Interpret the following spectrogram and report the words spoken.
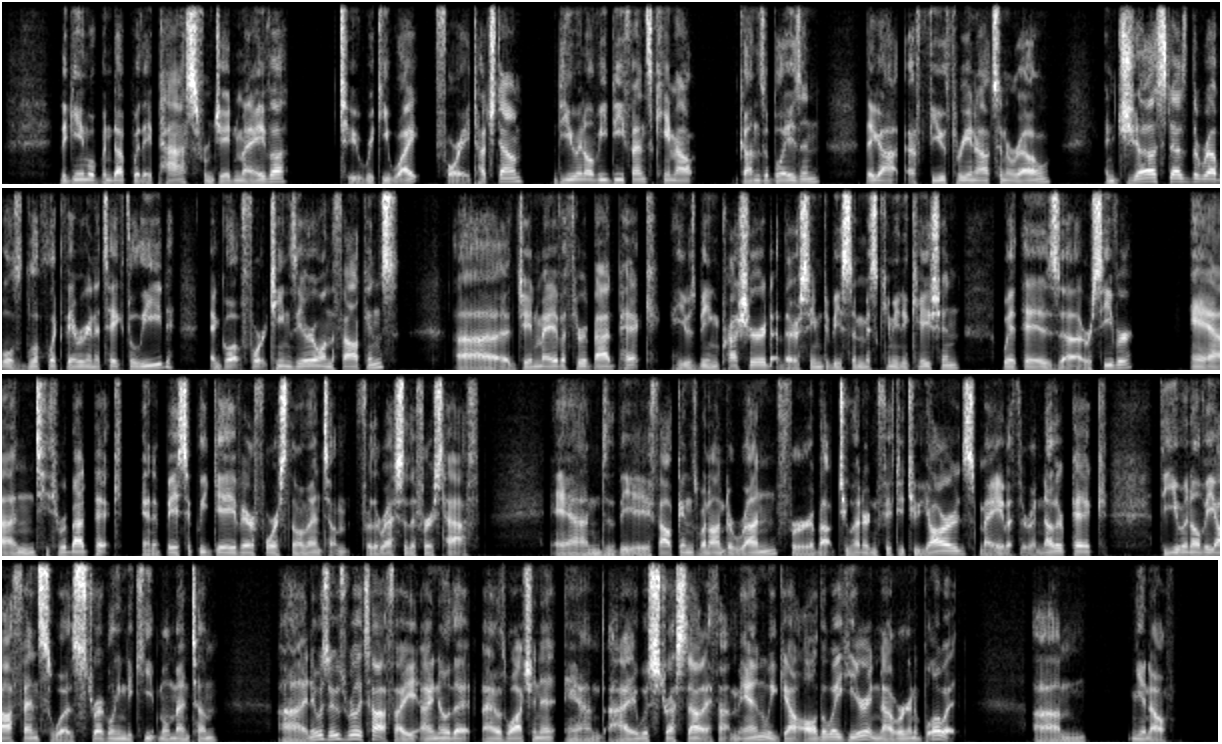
the game opened up with a pass from Jayden Maiava to Ricky White for a touchdown. The UNLV defense came out guns ablazing. They got a few three and outs in a row. And just as the Rebels looked like they were going to take the lead and go up 14 0 on the Falcons, uh, Jayden Maiava threw a bad pick. He was being pressured. There seemed to be some miscommunication with his uh, receiver, and he threw a bad pick. And it basically gave Air Force the momentum for the rest of the first half. And the Falcons went on to run for about 252 yards. Maiava threw another pick. The UNLV offense was struggling to keep momentum. Uh, and it was it was really tough. I, I know that I was watching it and I was stressed out. I thought, man, we got all the way here and now we're gonna blow it. Um, you know,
